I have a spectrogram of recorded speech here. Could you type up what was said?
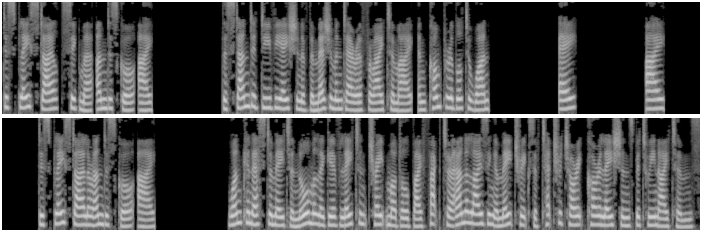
display style sigma underscore i. The standard deviation of the measurement error for item i and comparable to 1 a. I. Display style underscore i. One can estimate a normal ogive latent trait model by factor analyzing a matrix of tetrachoric correlations between items.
